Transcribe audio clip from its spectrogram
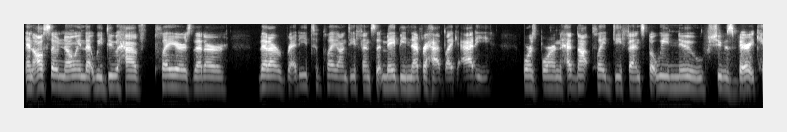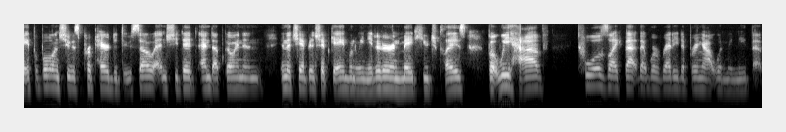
and also knowing that we do have players that are that are ready to play on defense that maybe never had, like Addie Osborne had not played defense, but we knew she was very capable and she was prepared to do so, and she did end up going in in the championship game when we needed her and made huge plays. But we have tools like that that we're ready to bring out when we need them.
